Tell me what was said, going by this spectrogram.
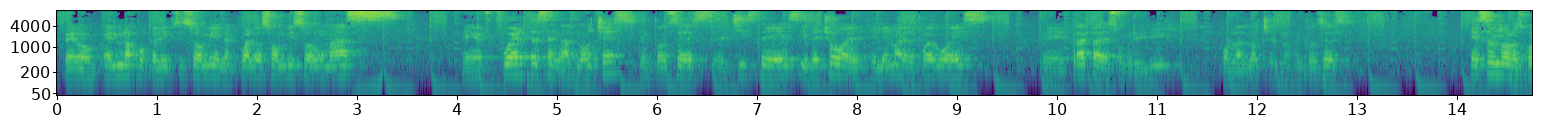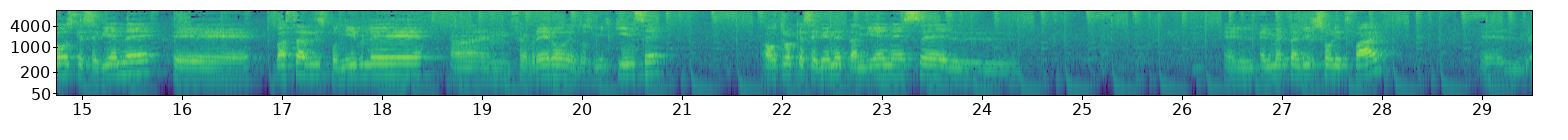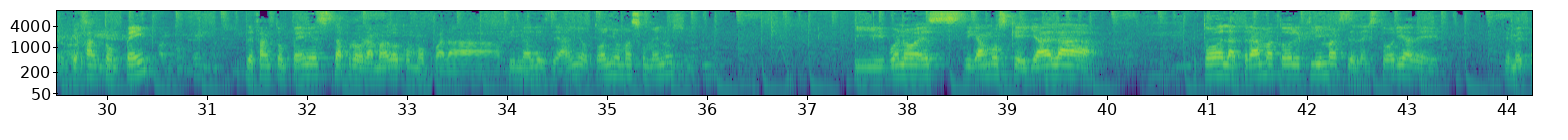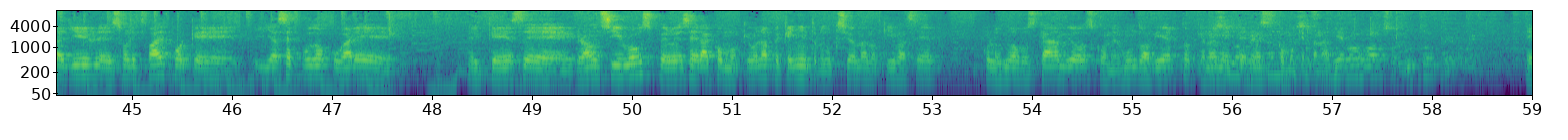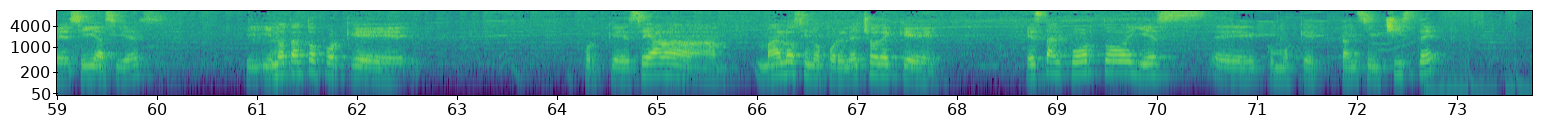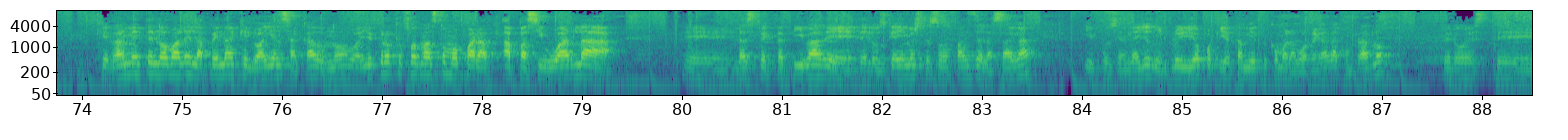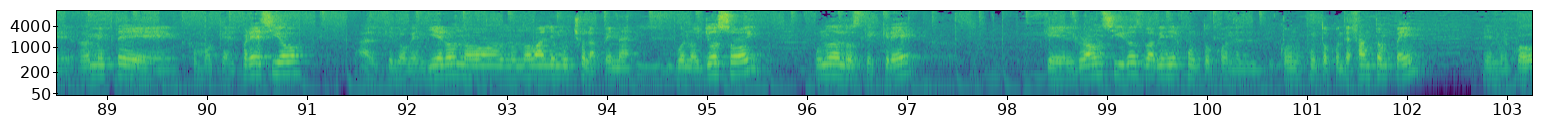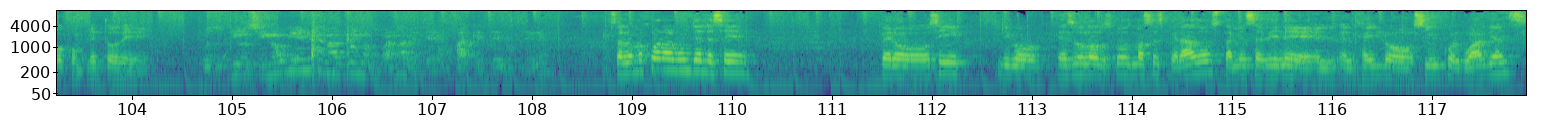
pero en un apocalipsis zombie en el cual los zombies son más eh, fuertes en las noches, entonces el chiste es, y de hecho el, el lema del juego es, eh, trata de sobrevivir por las noches, ¿no? Entonces, es uno de los juegos que se viene, eh, va a estar disponible ah, en febrero del 2015. Otro que se viene también es el, el, el Metal Gear Solid 5, el, el de Phantom Pain. Phantom Pain, ¿no? Sí. De Phantom Pain está programado como para finales de año, otoño más o menos. Y bueno, es digamos que ya la toda la trama, todo el clímax de la historia de, de Metal Gear eh, Solid 5 porque ya se pudo jugar eh, el que es eh, Ground Zeroes, pero ese era como que una pequeña introducción a lo que iba a ser con los nuevos cambios, con el mundo abierto, que realmente no es como que tan un abierto. robo absoluto, pero bueno. Eh, sí, así es. Y, y no tanto porque, porque sea malo, sino por el hecho de que es tan corto y es eh, como que tan sin chiste que realmente no vale la pena que lo hayan sacado, ¿no? Yo creo que fue más como para apaciguar la, eh, la expectativa de, de los gamers que son fans de la saga y pues en ellos me incluyo yo porque yo también fui como la borregada a comprarlo pero este realmente como que el precio al que lo vendieron no, no, no vale mucho la pena y bueno yo soy uno de los que cree que el Ground Zeroes va a venir junto con el con- junto con The Phantom Pain en el juego completo de Pues digo, si no viene, más bien nos van a vender un paquete de tele. pues a lo mejor algún DLC pero sí digo es uno de los juegos más esperados también se viene el, el Halo 5 el Guardians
